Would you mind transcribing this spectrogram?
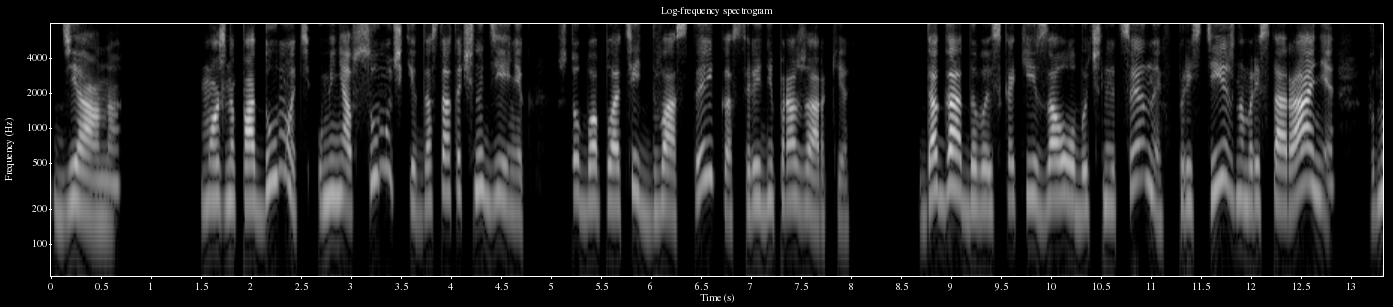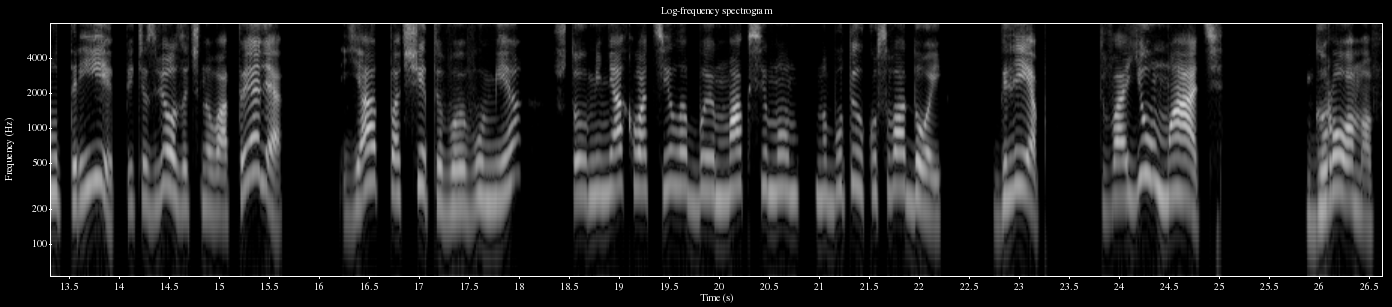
Диана. Можно подумать, у меня в сумочке достаточно денег, чтобы оплатить два стейка средней прожарки. Догадываясь, какие заоблачные цены в престижном ресторане внутри пятизвездочного отеля, я подсчитываю в уме, что у меня хватило бы максимум на бутылку с водой. Глеб, твою мать! Громов,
